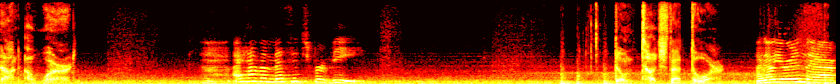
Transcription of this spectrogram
Not a word. I have a message for V. Don't touch that door. I know you're in there.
